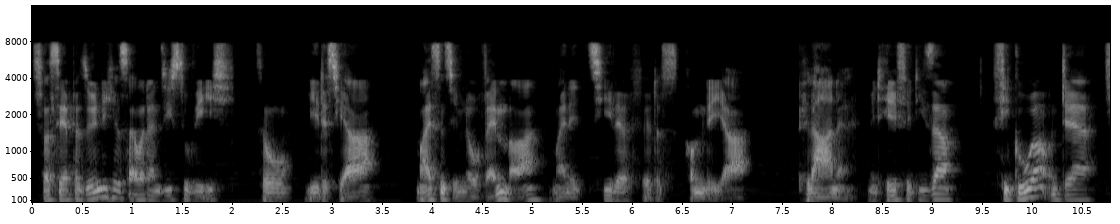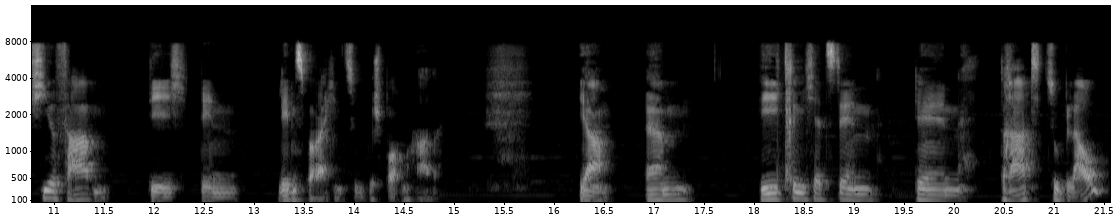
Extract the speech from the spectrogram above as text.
ist was sehr Persönliches, aber dann siehst du, wie ich so jedes Jahr, meistens im November, meine Ziele für das kommende Jahr plane. Mit Hilfe dieser Figur und der vier Farben, die ich den Lebensbereichen zugesprochen habe. Ja, ähm, wie kriege ich jetzt den, den Draht zu Blau?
